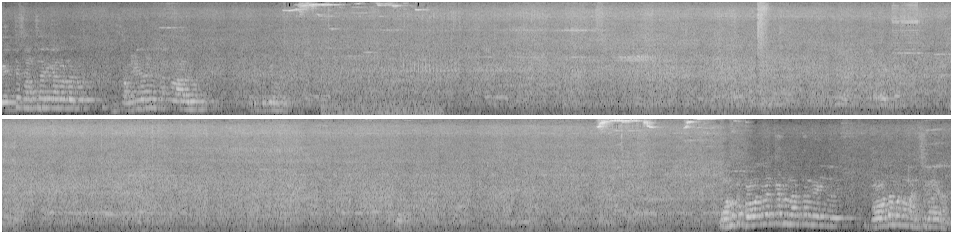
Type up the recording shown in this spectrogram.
വെച്ച് സംസാരിക്കാനുള്ളൊരു സംവിധാനം ഇല്ലാത്തതാണ് ഒരു ഒരു ബുദ്ധിമുട്ട്. നമുക്ക് ബോധവൽക്കരണം നടത്താൻ കഴിയുന്നത് ബോധമുള്ള മനസ്സുകളെയാണ്.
